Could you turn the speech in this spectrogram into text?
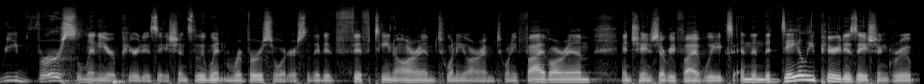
reverse linear periodization. So they went in reverse order. So they did 15 RM, 20 RM, 25 RM, and changed every five weeks. And then the daily periodization group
